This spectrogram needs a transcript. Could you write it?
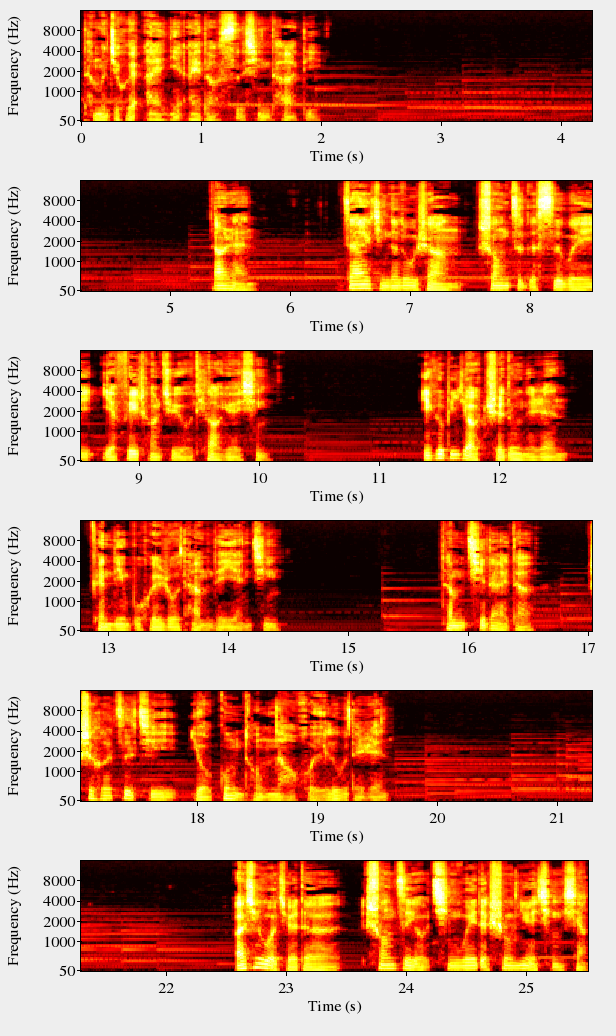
他们就会爱你爱到死心塌地。当然，在爱情的路上，双子的思维也非常具有跳跃性。一个比较迟钝的人肯定不会入他们的眼睛。他们期待的是和自己有共同脑回路的人。而且，我觉得双子有轻微的受虐倾向。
